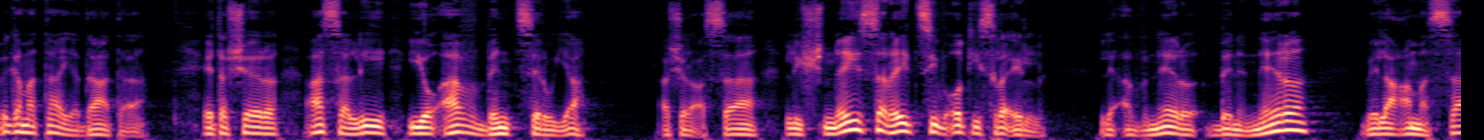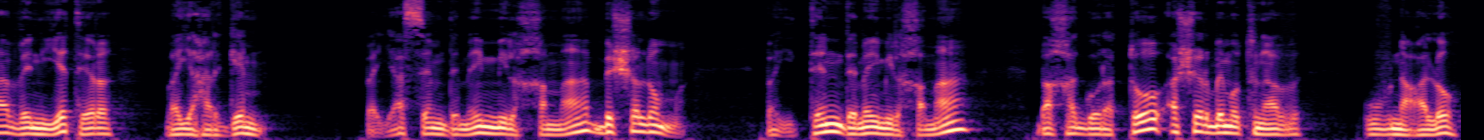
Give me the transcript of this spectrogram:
וגם אתה ידעת את אשר עשה לי יואב בן צרויה, אשר עשה לשני שרי צבאות ישראל, לאבנר בן נר, ולעמסה בן יתר, ויהרגם. וישם דמי מלחמה בשלום, ויתן דמי מלחמה בחגורתו אשר במותניו, ובנעלו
